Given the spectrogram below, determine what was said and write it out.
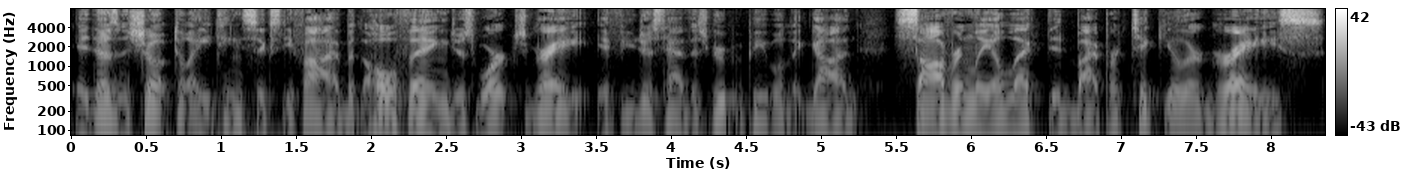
it doesn't show up till 1865 but the whole thing just works great if you just have this group of people that god sovereignly elected by particular grace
